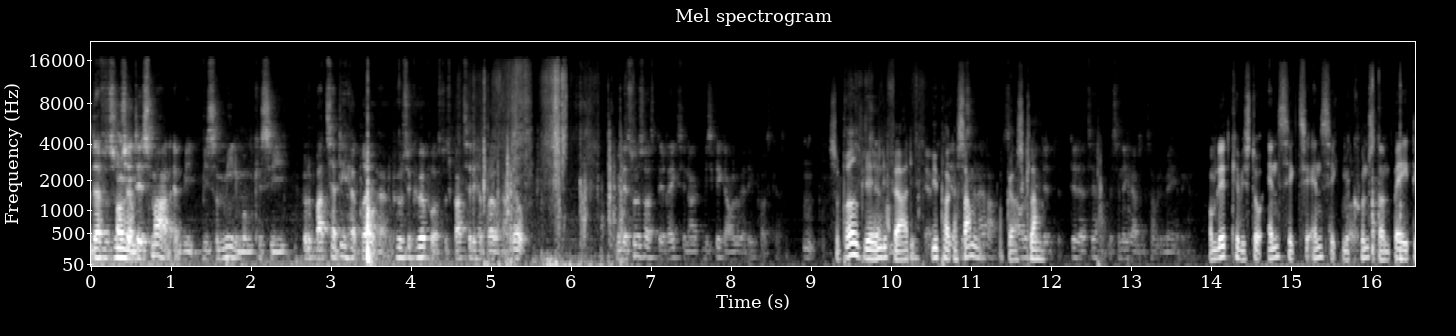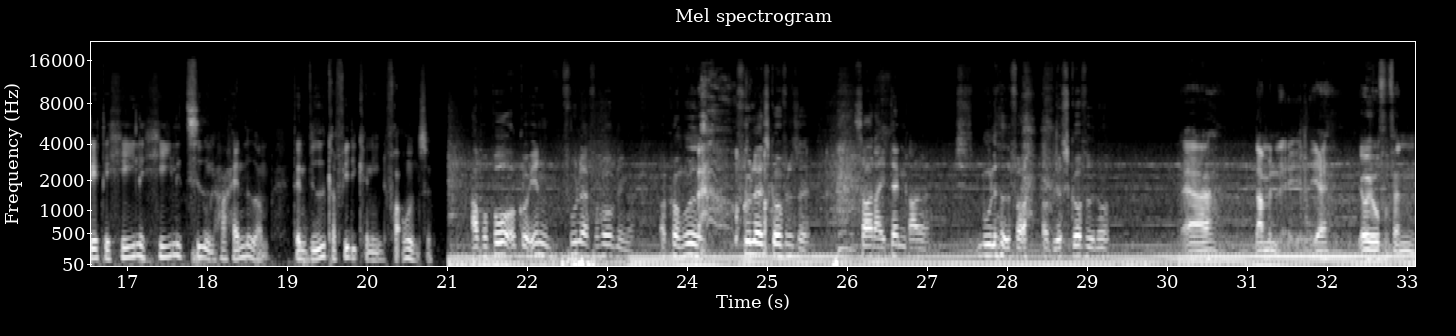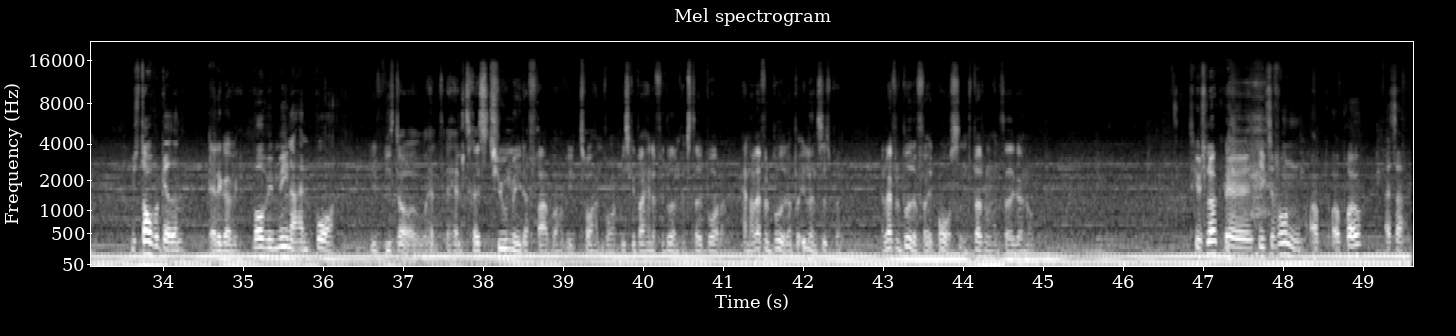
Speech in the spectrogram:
Så derfor synes Okay. jeg, det er smart, at vi, vi som minimum kan sige, vil du bare tage det her brev her? Du behøver ikke høre på os, du skal bare tage det her brev her. Jo. Men jeg synes også, det er rigtigt nok, vi skal ikke aflevere det i postkassen. Så brevet bliver endelig færdigt. Ja, Vi pakker sammen er der, og gør os klar. Det, det der til ham. Hvis han ikke er så tager vi det med hjem igen. Om lidt kan vi stå ansigt til ansigt med kunstneren bag det, det hele, hele tiden har handlet om. Den hvide graffiti-kanin fra Odense. Apropos at gå ind fuld af forhåbninger og komme ud fuld af skuffelse, så er der i den grad mulighed for at blive skuffet nu. Ja, nej men, ja, jo jo for fanden. Vi står på gaden, Ja, det gør vi. hvor vi mener, han bor. Vi, vi står jo hal- 50-20 meter fra, hvor vi tror, han bor. Vi skal bare hen og finde ud af, om han stadig bor der. Han har i hvert fald boet der på et eller andet tidspunkt. Han har i hvert fald boet der for et år siden. Spørgsmålet, om han stadig gør nu. Skal vi slukke øh, diktafonen og, og prøve? Altså,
